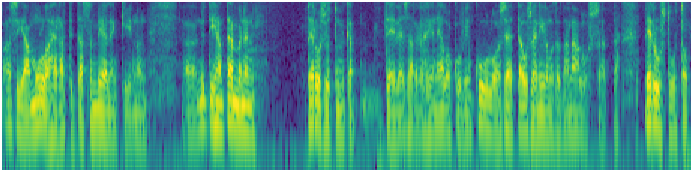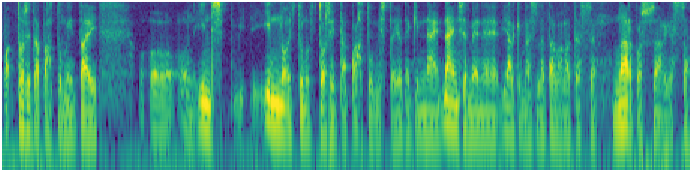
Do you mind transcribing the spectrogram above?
asiaa mulla herätti tässä mielenkiinnon. Nyt ihan tämmöinen perusjuttu, mikä TV-sarjoihin ja elokuviin kuuluu, on se, että usein ilmoitetaan alussa, että perustuu topa, tositapahtumiin tai on ins, innoittunut tositapahtumista jotenkin näin. Näin se menee jälkimmäisellä tavalla tässä narkossarjassa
